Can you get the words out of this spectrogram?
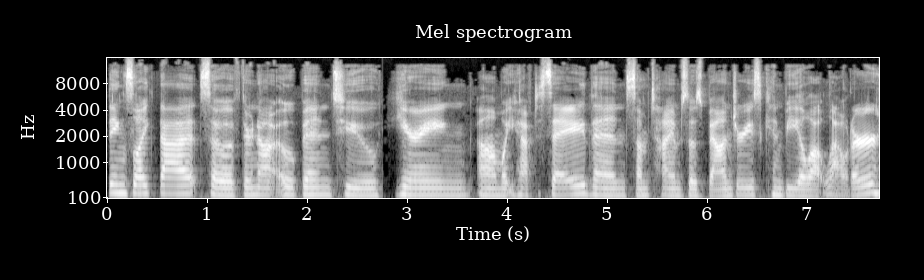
things like that. So if they're not open to hearing um, what you have to say then sometimes those boundaries can be a lot louder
